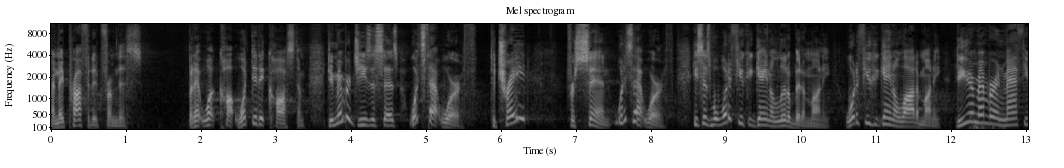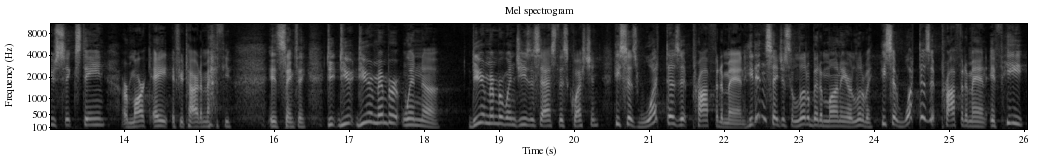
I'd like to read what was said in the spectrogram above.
And they profited from this. But at what cost? What did it cost them? Do you remember Jesus says, What's that worth? To trade for sin, what is that worth? He says, Well, what if you could gain a little bit of money? What if you could gain a lot of money? Do you remember in Matthew 16 or Mark 8, if you're tired of Matthew? It's the same thing. Do, do, you, do you remember when uh, do you remember when Jesus asked this question? He says, What does it profit a man? He didn't say just a little bit of money or a little bit. He said, What does it profit a man if he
